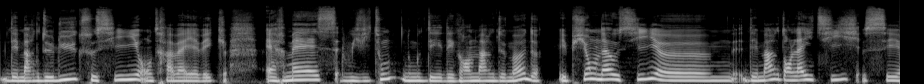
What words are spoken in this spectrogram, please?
des marques de luxe aussi. On travaille avec Hermès, Louis Vuitton, donc des, des grandes marques de mode. Et puis on a aussi des marques dans l'IT. C'est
